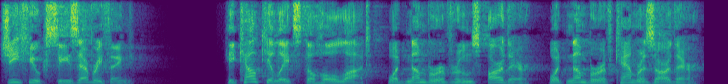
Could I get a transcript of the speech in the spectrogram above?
Ji-hyuk sees everything. He calculates the whole lot, what number of rooms are there, what number of cameras are there.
